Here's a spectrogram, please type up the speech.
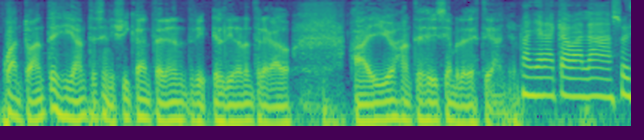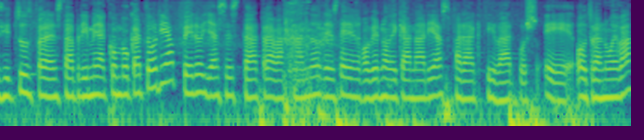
cuanto antes y antes significa tener el dinero entregado a ellos antes de diciembre de este año. Mañana acaba la solicitud para esta primera convocatoria, pero ya se está trabajando desde el Gobierno de Canarias para activar pues eh, otra nueva.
